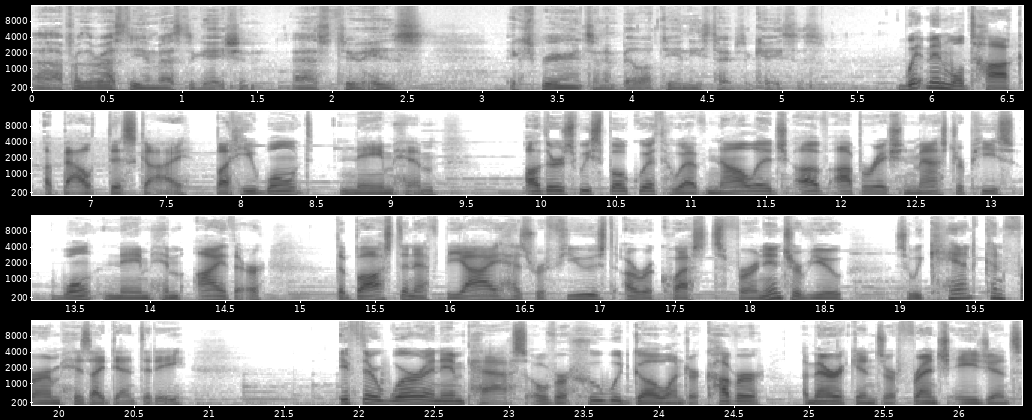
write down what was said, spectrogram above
uh, for the rest of the investigation as to his experience and ability in these types of cases. Wittman will talk about this guy, but he won't name him. Others we spoke with who have knowledge of Operation Masterpiece won't name him either. The Boston FBI has refused our requests for an interview, so we can't confirm his identity. If there were an impasse over who would go undercover, Americans or French agents,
